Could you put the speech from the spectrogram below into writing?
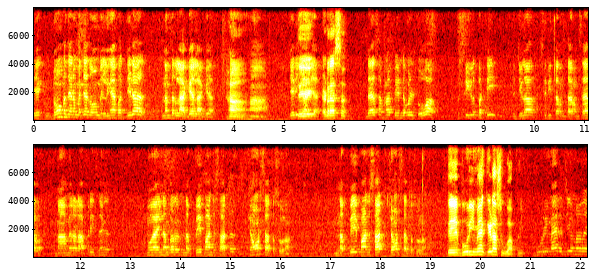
ਇੱਕ ਦੋ ਬੰਦਿਆਂ ਨੂੰ ਮੱਝਾਂ ਦੋ ਮਿਲਣੀਆਂ ਪਰ ਜਿਹੜਾ ਨੰਬਰ ਲੱਗ ਗਿਆ ਲੱਗ ਗਿਆ। ਹਾਂ। ਹਾਂ ਜਿਹੜੀ ਤੇ ਗੱਲ ਆ। ਐਡਰੈਸ ਡਰੈਸ ਆਪਣਾ ਪਿੰਡ ਵਲਟੋਆ ਤਹਿਸੀਲ ਪੱਟੀ ਤੇ ਜ਼ਿਲ੍ਹਾ ਸ੍ਰੀ ਤਰਨਤਾਰਨ ਸਾਹਿਬ। ਨਾਮ ਮੇਰਾ ਲਵਪ੍ਰੀਤ ਸਿੰਘ। ਮੋਬਾਈਲ ਨੰਬਰ 9560 64716 9560 64716 ਤੇ ਬੂਰੀ ਮੈਂ ਕਿਹੜਾ ਸੂਆ ਆਪਣੀ? ਪੂਰੀ ਮੈਂ ਦਿੱਤੀ ਉਹਨਾਂ ਦੇ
